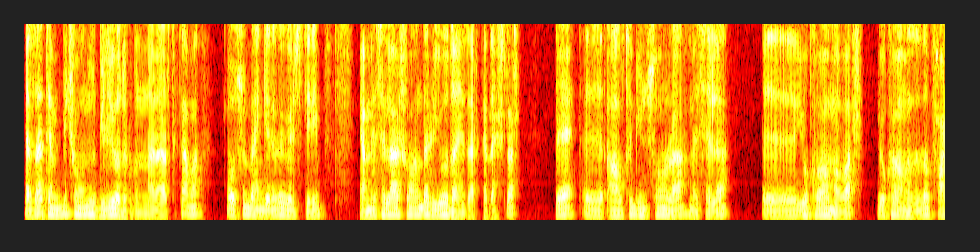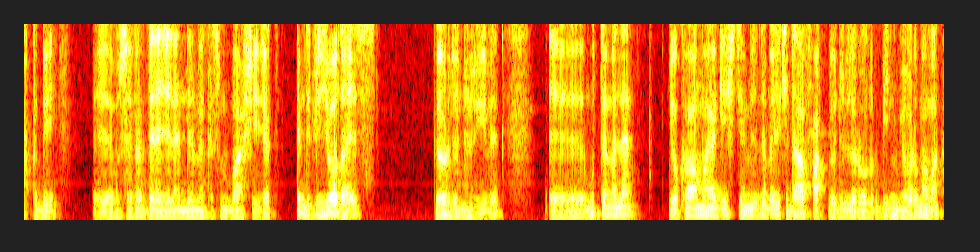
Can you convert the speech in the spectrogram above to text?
Ya zaten birçoğunuz biliyordur bunları artık ama Olsun ben gene de göstereyim. Ya mesela şu anda Rio'dayız arkadaşlar. Ve e, 6 gün sonra mesela e, Yokohama var. Yokohama'da da farklı bir e, bu sefer derecelendirme kısmı başlayacak. Şimdi Rio'dayız. Gördüğünüz gibi. E, muhtemelen Yokohama'ya geçtiğimizde belki daha farklı ödüller olur bilmiyorum ama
